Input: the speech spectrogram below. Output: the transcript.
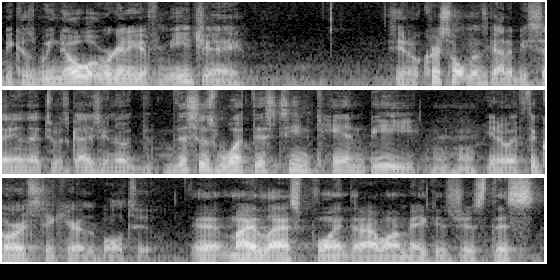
because we know what we're going to get from EJ. You know, Chris Holtmann's got to be saying that to his guys. You know, th- this is what this team can be. Mm-hmm. You know, if the guards take care of the ball too. Uh, my last point that I want to make is just this:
